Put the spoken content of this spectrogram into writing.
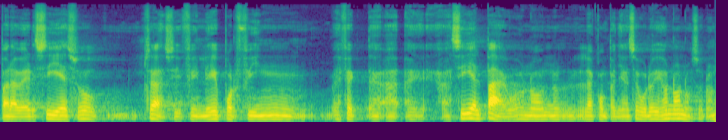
para ver si eso, o sea, si Finley por fin hacía el pago, no, la compañía de seguros dijo, no, nosotros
